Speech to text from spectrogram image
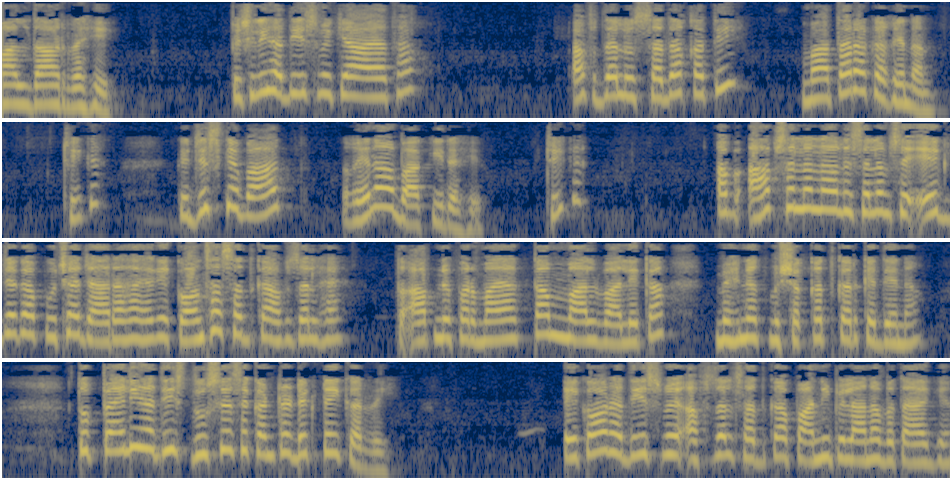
مالدار رہے پچھلی حدیث میں کیا آیا تھا افضل الصدقتی ماتارا کا غنن ٹھیک ہے کہ جس کے بعد غنا باقی رہے ٹھیک ہے اب آپ صلی اللہ علیہ وسلم سے ایک جگہ پوچھا جا رہا ہے کہ کون سا سد کا افضل ہے تو آپ نے فرمایا کم مال والے کا محنت مشقت کر کے دینا تو پہلی حدیث دوسرے سے کنٹرڈکٹ نہیں کر رہی ایک اور حدیث میں افضل صدقہ پانی پلانا بتایا گیا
